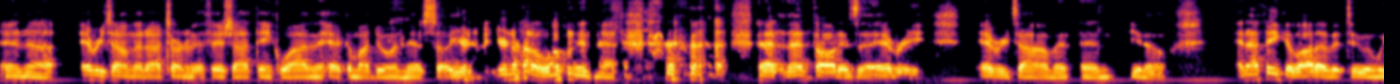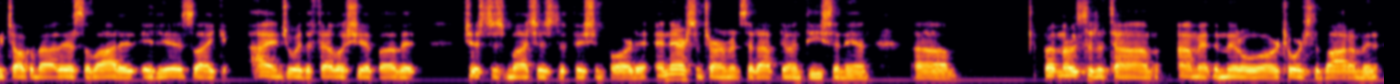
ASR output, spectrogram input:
and uh, every time that I tournament fish, I think, "Why in the heck am I doing this?" So you're you're not alone in that. that that thought is every every time, and and you know, and I think a lot of it too. And we talk about this a lot. It, it is like I enjoy the fellowship of it just as much as the fishing part. And there are some tournaments that I've done decent in. Um, but most of the time I'm at the middle or towards the bottom. And,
